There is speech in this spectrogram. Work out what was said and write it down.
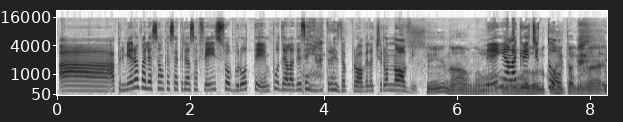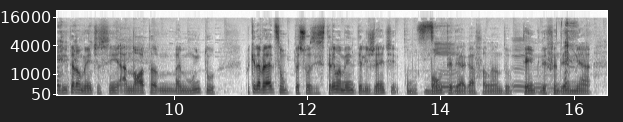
a, a, primeira avaliação que essa criança fez sobrou tempo dela desenhar atrás da prova. Ela tirou nove. Sim, não. não Nem o, ela acreditou. O com Ritalina, literalmente, assim, a nota é muito... Porque, na verdade, são pessoas extremamente inteligentes, como Sim. bom TDAH falando, hum. tenho que defender a minha...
